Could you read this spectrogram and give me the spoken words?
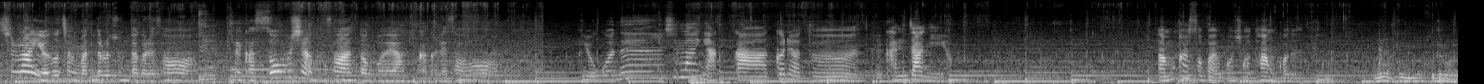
신랑이 연어장 만들어준다 그래서 제가 소우시랑 다 사왔던 거예요 아까 그래서 요거는 신랑이 아까 끓여둔 간장이에요. 나무칼 써봐요 이거 저 다음 거는. 왜 이거 그대로 해?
